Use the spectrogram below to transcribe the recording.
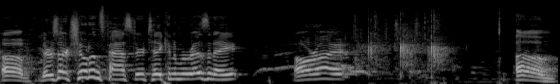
Um, there's our children's pastor taking him to resonate. All right. Um,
